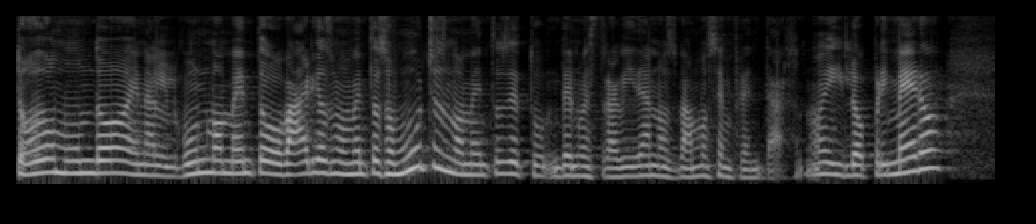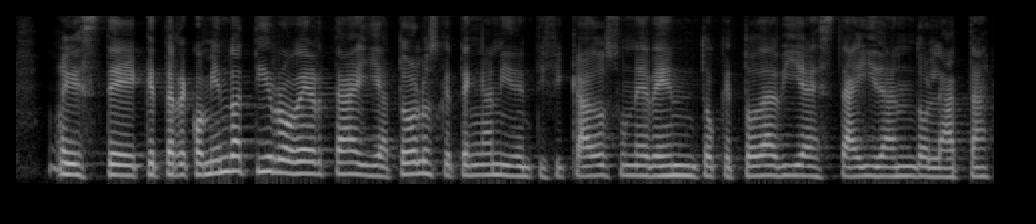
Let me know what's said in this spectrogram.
todo mundo en algún momento o varios momentos o muchos momentos de, de nuestra vida nos vamos a enfrentar. ¿no? Y lo primero este, que te recomiendo a ti, Roberta, y a todos los que tengan identificados un evento que todavía está ahí dando lata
